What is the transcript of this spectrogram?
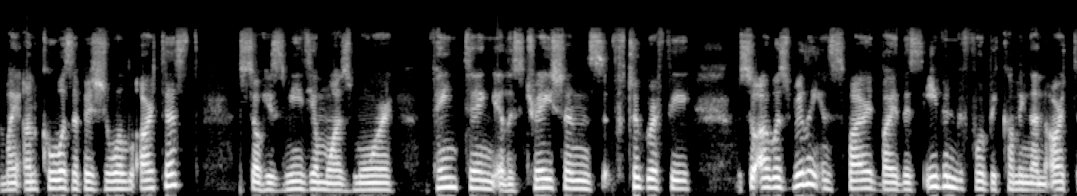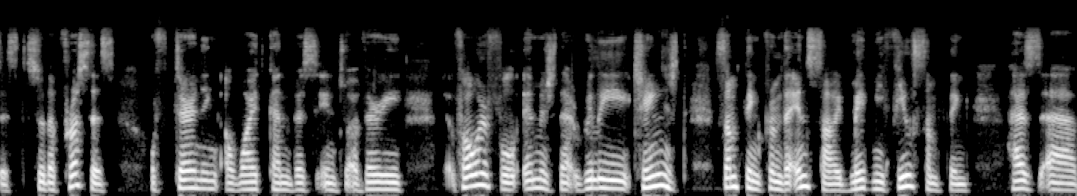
My uncle was a visual artist, so his medium was more painting, illustrations, photography. So I was really inspired by this even before becoming an artist. So the process of turning a white canvas into a very powerful image that really changed something from the inside, made me feel something, has uh,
